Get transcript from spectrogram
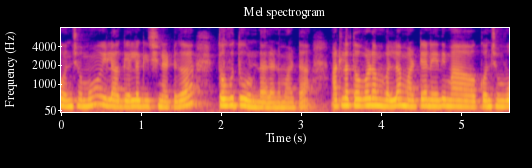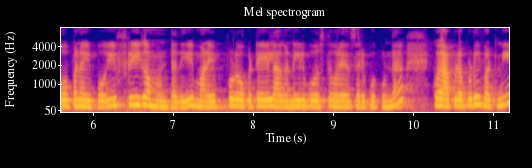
కొంచెము ఇలా గెల్లగిచ్చినట్టుగా తవ్వుతూ ఉండాలన్నమాట. అట్లా తవ్వడం వల్ల మట్టి అనేది మా కొంచెం ఓపెన్ అయిపోయి ఫ్రీగా ఉంటుంది. మనం ఎప్పుడు ఒకటేలాగా నీళ్ళు పోస్తూ సరిపోకుండా అప్పుడప్పుడు వాటిని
